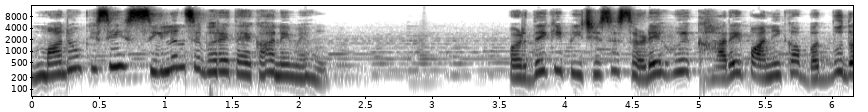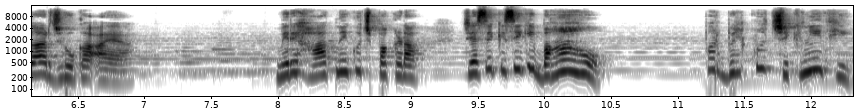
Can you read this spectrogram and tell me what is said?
मानो किसी सीलन से भरे तहखाने में हूँ। पर्दे के पीछे से सड़े हुए खारे पानी का बदबूदार झोंका आया। मेरे हाथ ने कुछ पकड़ा, जैसे किसी की बाह हो, पर बिल्कुल चिकनी थी,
